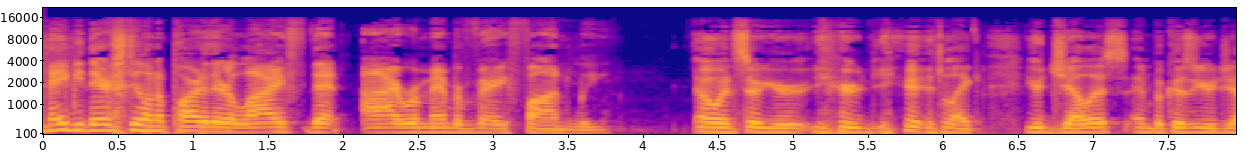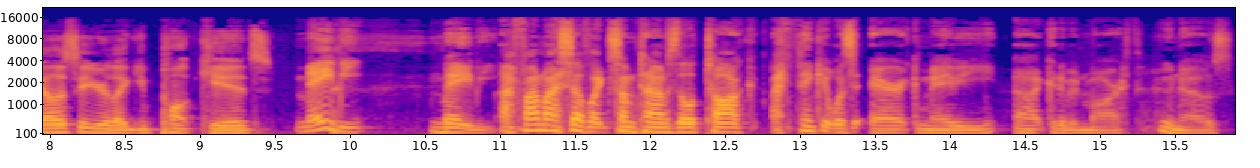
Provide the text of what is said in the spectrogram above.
maybe they're still in a part of their life that I remember very fondly. oh, and so you're you're, you're like you're jealous, and because of your jealousy, you're like you punk kids. Maybe, maybe. I find myself like sometimes they'll talk. I think it was Eric, maybe uh, it could have been Marth. Who knows?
